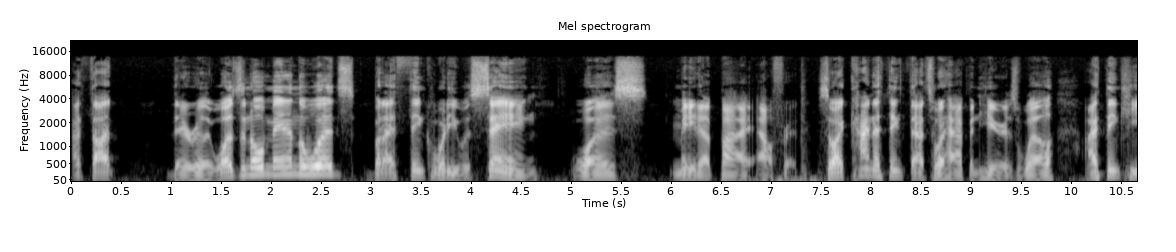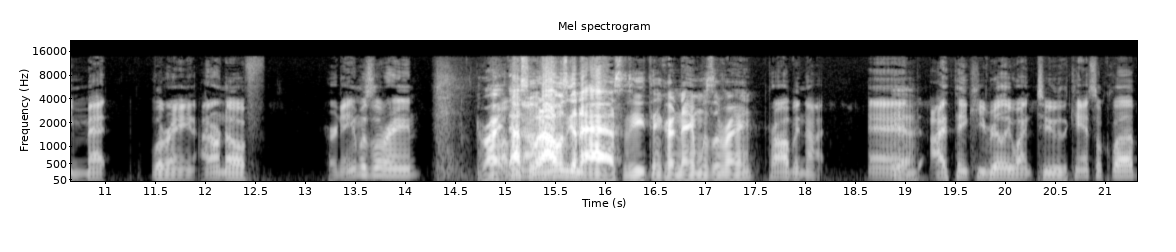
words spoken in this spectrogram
I thought there really was an old man in the woods, but I think what he was saying was made up by Alfred. So I kind of think that's what happened here as well. I think he met Lorraine. I don't know if her name was Lorraine. Right. Probably That's not. what I was gonna ask. Do you think her name was Lorraine? Probably not. And Yeah. I think he really went to the cancel club.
